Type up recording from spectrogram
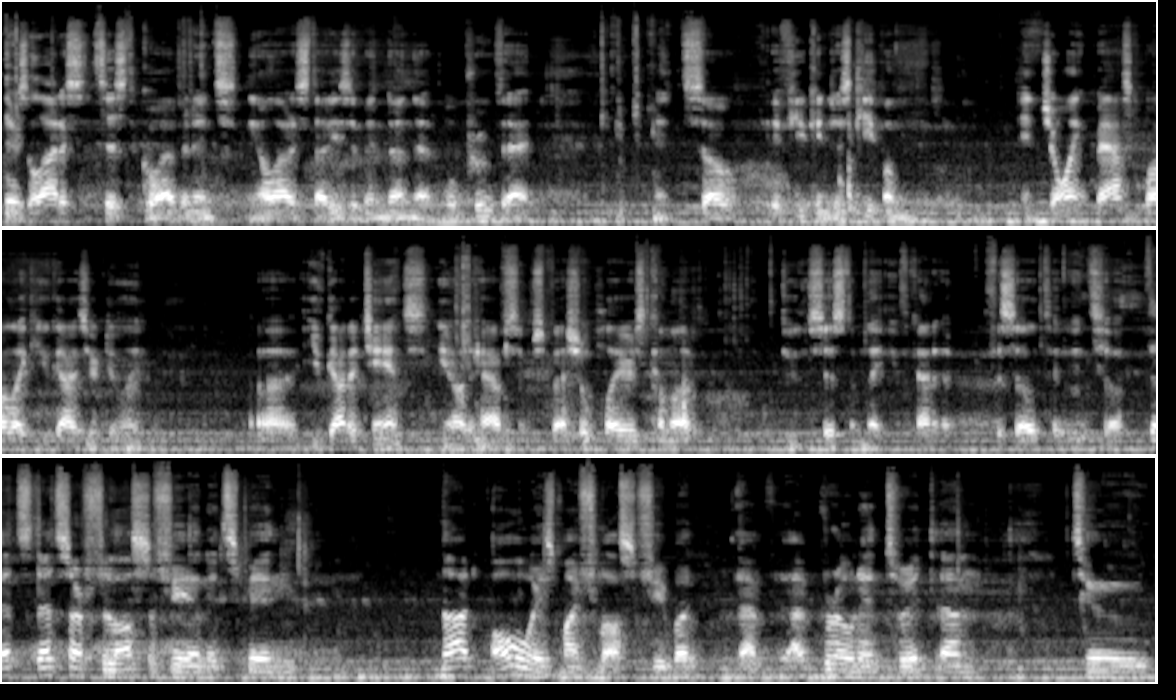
There's a lot of statistical evidence, you know, a lot of studies have been done that will prove that. And so, if you can just keep them enjoying basketball like you guys are doing, uh, you've got a chance, you know, to have some special players come up through the system that you've kind of facilitated. So, That's that's our philosophy, and it's been not always my philosophy, but I've, I've grown into it. And to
